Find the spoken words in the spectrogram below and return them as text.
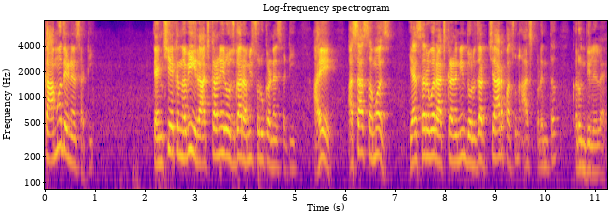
कामं देण्यासाठी त्यांची एक नवी राजकारणी रोजगार हमी सुरू करण्यासाठी आहे असा समज या सर्व राजकारण्यांनी दोन हजार चारपासून आजपर्यंत करून दिलेला आहे.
